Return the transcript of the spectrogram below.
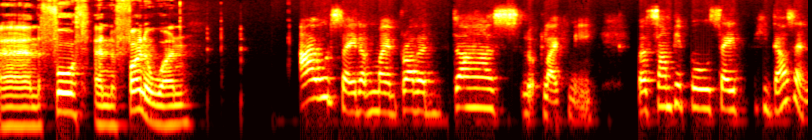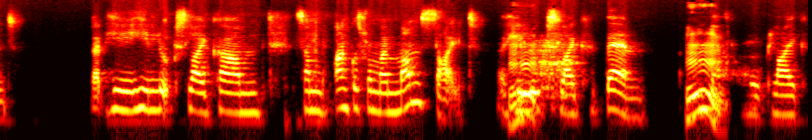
And the fourth and the final one. I would say that my brother does look like me, but some people say he doesn't. That he he looks like um, some uncles from my mom's side. That he mm. looks like them. Mm. Look like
